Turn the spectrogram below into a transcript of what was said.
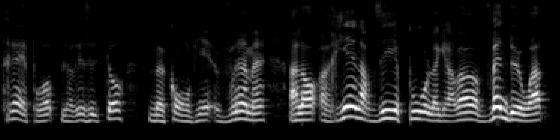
très propre. Le résultat me convient vraiment. Alors, rien à redire pour le graveur 22 watts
